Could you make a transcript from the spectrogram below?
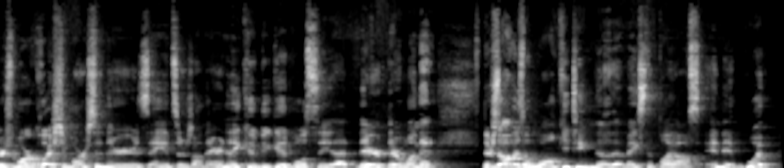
there's more question marks than there is answers on there, and they could be good. We'll see. That they're they're one that there's always a wonky team though that makes the playoffs, and it what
